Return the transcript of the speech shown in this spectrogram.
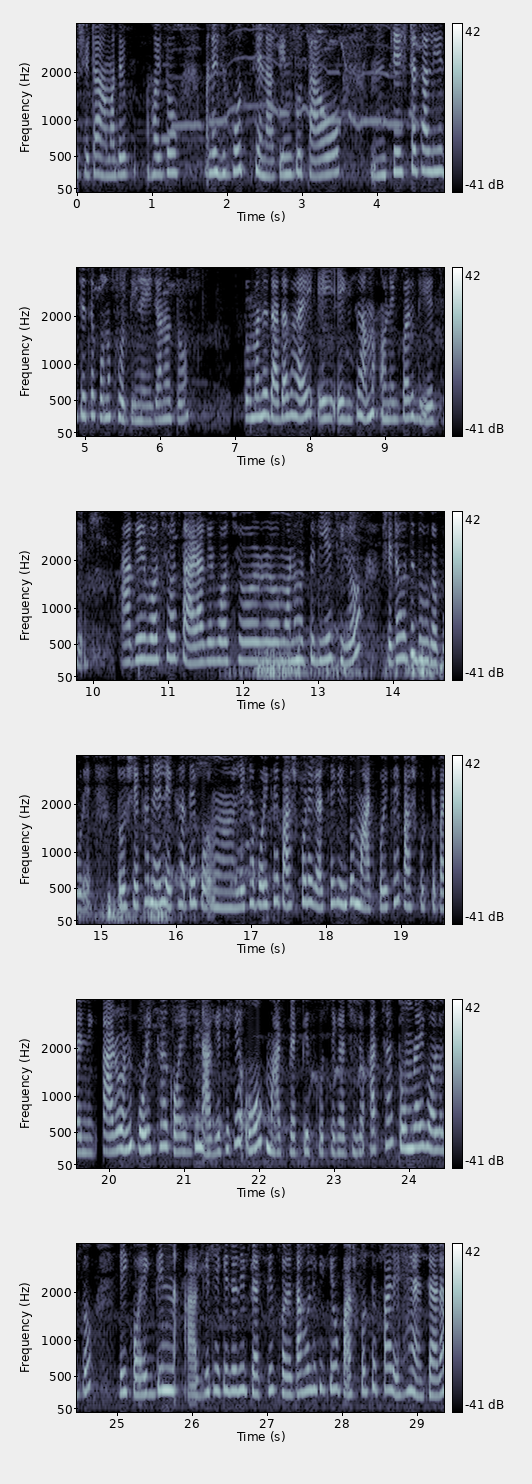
সেটা আমাদের হয়তো মানে হচ্ছে না, কিন্তু তাও চেষ্টা চালিয়ে যেতে কোনো ক্ষতি নেই, জানো তো? তোমাদের দাদাভাই এই এক্সাম অনেকবার দিয়েছে। আগের বছর, তার আগের বছর মনে হচ্ছে দিয়েছিল, সেটা হচ্ছে দুর্গাপুরে। তো সেখানে লেখাতে লেখা পরীক্ষায় পাশ করে গেছে, কিন্তু মাঠ পরীক্ষায় পাশ করতে পারেনি। কারণ পরীক্ষার কয়েকদিন আগে থেকে ও মাঠ প্র্যাকটিস করতে গেছিল। আচ্ছা তোমরাই বলো তো, এই কয়েকদিন আগে থেকে যদি প্র্যাকটিস করে, তাহলে কি কেউ পাশ করতে পারে? হ্যাঁ যারা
